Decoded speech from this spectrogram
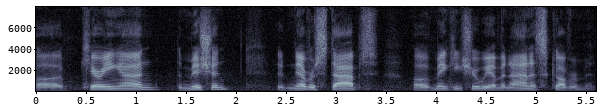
uh, carrying on the mission that never stops of making sure we have an honest government.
